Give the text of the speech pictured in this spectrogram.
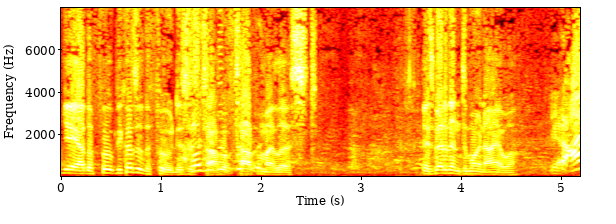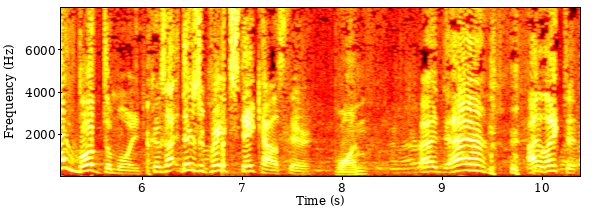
Yeah, the food because of the food. This is Because of top the of, top food. of my list. It's better than Des Moines, Iowa. Yeah. I love Des Moines because there's a great steakhouse there. One. I, ah, I liked it.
